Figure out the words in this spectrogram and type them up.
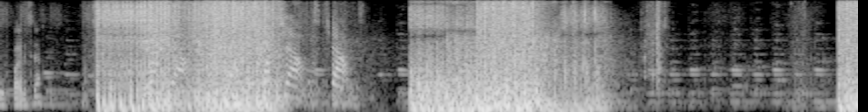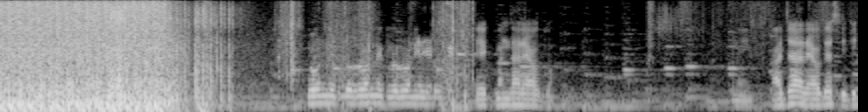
ऊपर से. जोन निकलो जोन निकलो जोन निकलो। एक बंदा रेव दो नहीं आजा रेव दे सीधी।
